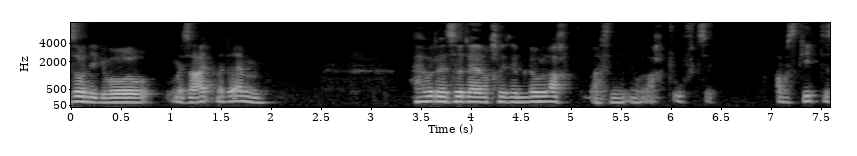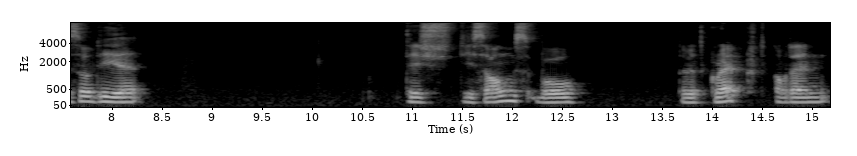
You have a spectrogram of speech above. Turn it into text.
so eine, wo, wie sagt man dem? Oder so dem, ein bisschen dem 08, also nicht 0815. Aber es gibt so die, ist die Songs, wo da wird gerappt, aber dann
